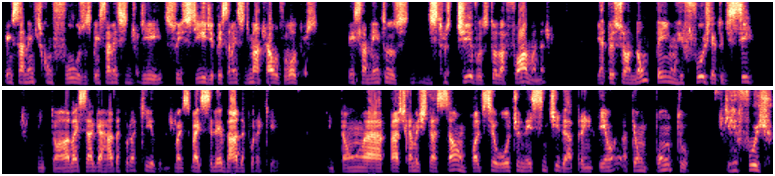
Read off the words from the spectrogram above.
pensamentos confusos, pensamentos de suicídio, pensamentos de matar os outros, pensamentos destrutivos de toda forma, né? E a pessoa não tem um refúgio dentro de si, então ela vai ser agarrada por aquilo, né? vai, vai ser levada por aquilo. Então, a prática da meditação pode ser útil nesse sentido, aprender a ter um ponto de refúgio.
